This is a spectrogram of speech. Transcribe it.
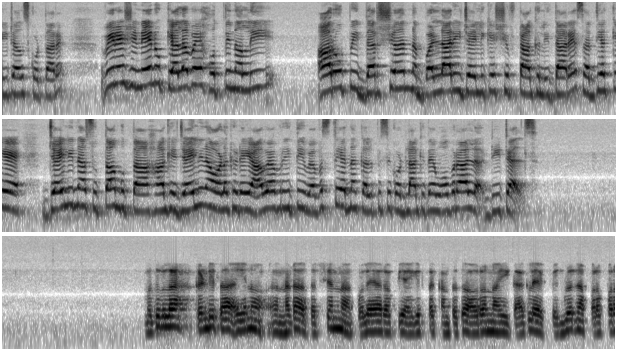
ಡೀಟೇಲ್ಸ್ ಕೊಡ್ತಾರೆ. ವೀರೇಶ್, ಇನ್ನೇನು ಕೆಲವೇ ಹೊತ್ತಿನಲ್ಲಿ ಆರೋಪಿ ದರ್ಶನ್ ಬಳ್ಳಾರಿ ಜೈಲಿಗೆ ಶಿಫ್ಟ್ ಆಗಲಿದ್ದಾರೆ. ಸದ್ಯಕ್ಕೆ ಜೈಲಿನ ಸುತ್ತಮುತ್ತ ಹಾಗೆ ಜೈಲಿನ ಒಳಗಡೆ ಯಾವ್ಯಾವ ರೀತಿ ವ್ಯವಸ್ಥೆಯನ್ನ ಕಲ್ಪಿಸಿಕೊಡಲಾಗಿದೆ ಓವರ್ ಆಲ್ ಡೀಟೇಲ್ಸ್ ಮಧುಬಲ, ಖಂಡಿತ ಏನು ನಟ ದರ್ಶನ್ ಕೊಲೆ ಆರೋಪಿ ಆಗಿರ್ತಕ್ಕಂಥದ್ದು ಅವರನ್ನ ಈಗಾಗಲೇ ಬೆಂಗಳೂರಿನ ಪರಪರ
